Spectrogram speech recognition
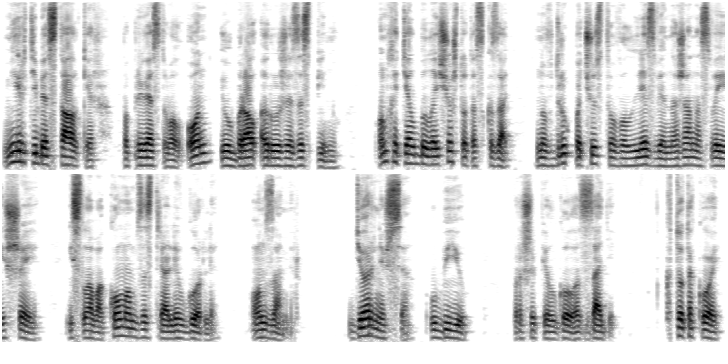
«Мир тебе, сталкер!» – поприветствовал он и убрал оружие за спину. Он хотел было еще что-то сказать, но вдруг почувствовал лезвие ножа на своей шее, и слова комом застряли в горле. Он замер. «Дернешься?» Убью», – прошипел голос сзади. «Кто такой?»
